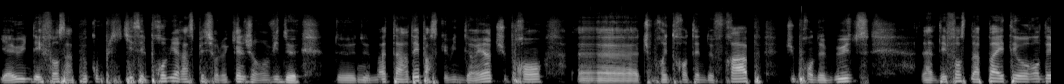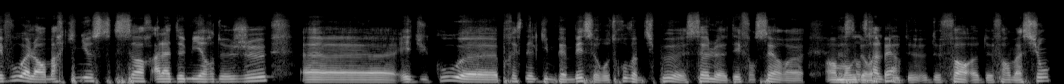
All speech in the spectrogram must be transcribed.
il y a eu une défense un peu compliquée. C'est le premier aspect sur lequel j'ai envie de, de, mmh. m'attarder parce que mine de rien, tu prends, euh, tu prends une trentaine de frappes, tu prends deux buts la défense n'a pas été au rendez-vous. Alors Marquinhos sort à la demi-heure de jeu euh, et du coup euh, Presnel Kimpembe se retrouve un petit peu seul défenseur euh, central de, de, formation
